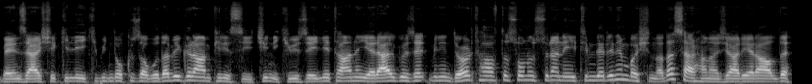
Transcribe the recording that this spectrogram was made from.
Benzer şekilde 2009 Abu Dhabi Grand Prix'si için 250 tane yerel gözetmenin 4 hafta sonu süren eğitimlerinin başında da Serhan Acar yer aldı.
